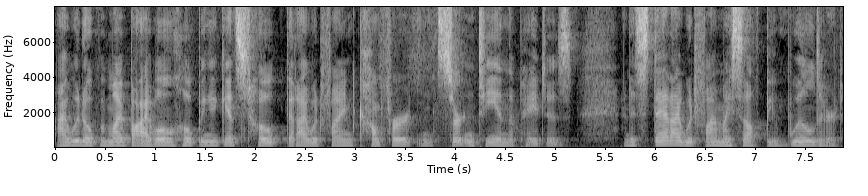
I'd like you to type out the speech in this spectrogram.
I would open my Bible, hoping against hope that I would find comfort and certainty in the pages, and instead I would find myself bewildered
